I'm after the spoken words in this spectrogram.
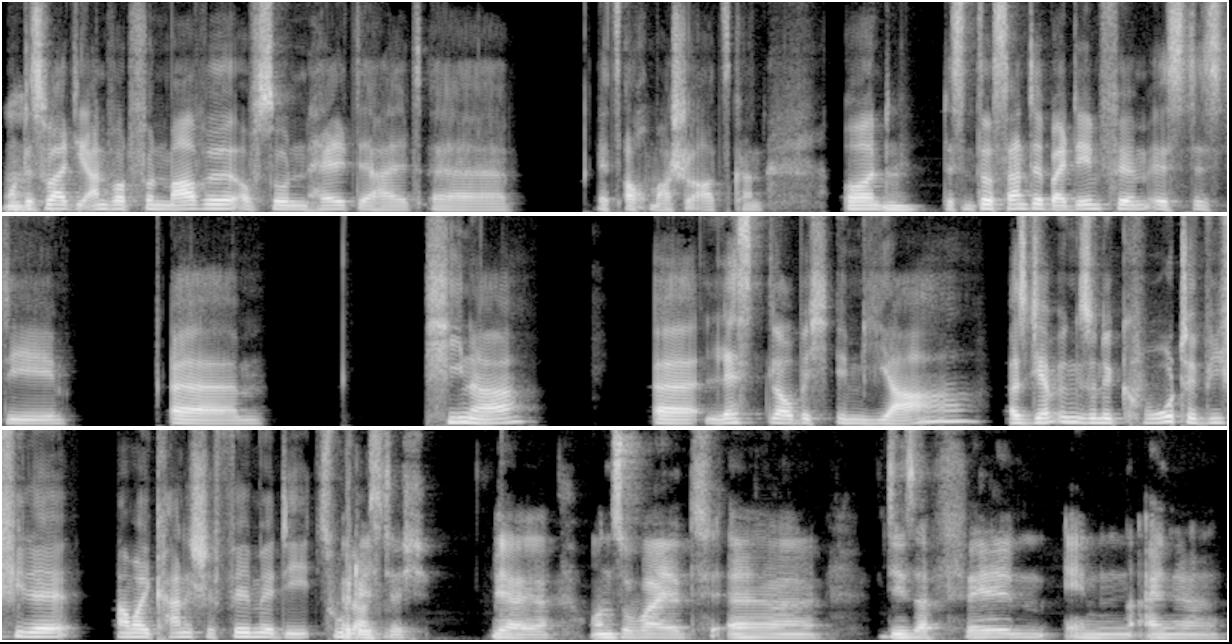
Und das war halt die Antwort von Marvel auf so einen Held, der halt äh, jetzt auch Martial Arts kann. Und mhm. das Interessante bei dem Film ist, dass die ähm, China äh, lässt, glaube ich, im Jahr, also die haben irgendwie so eine Quote, wie viele amerikanische Filme die zulassen. Richtig. Ja, ja. Und soweit äh, dieser Film in einer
